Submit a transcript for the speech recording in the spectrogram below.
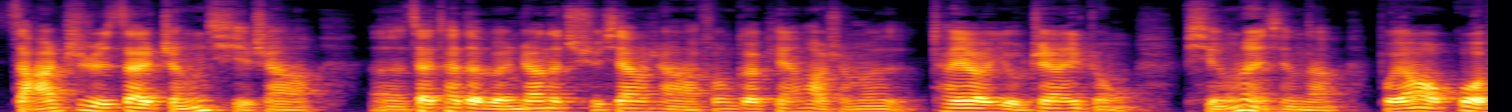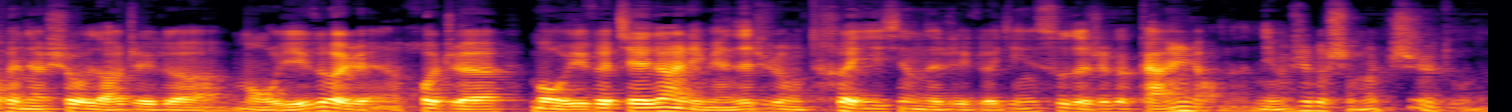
杂志在整体上，呃，在它的文章的取向上、风格偏好什么，它要有这样一种平稳性呢？不要过分的受到这个某一个人或者某一个阶段里面的这种特异性的这个因素的这个干扰呢？你们是个什么制度呢？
